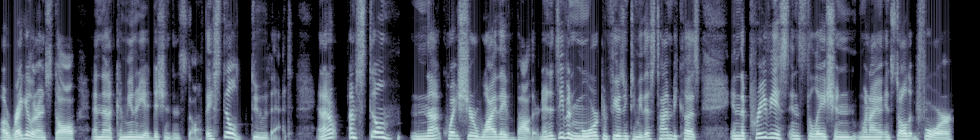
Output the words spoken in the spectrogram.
a regular install and then a community editions install. They still do that. And I don't I'm still not quite sure why they've bothered. And it's even more confusing to me this time because in the previous installation when I installed it before,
